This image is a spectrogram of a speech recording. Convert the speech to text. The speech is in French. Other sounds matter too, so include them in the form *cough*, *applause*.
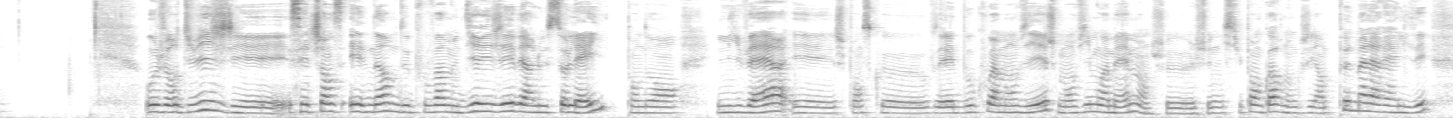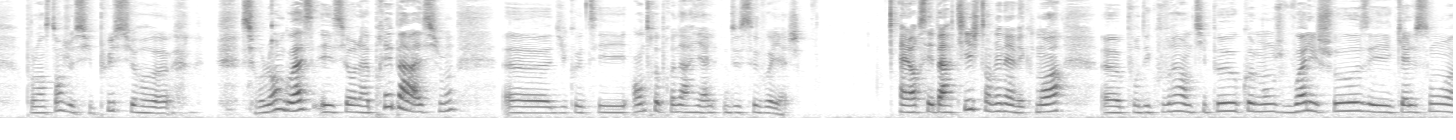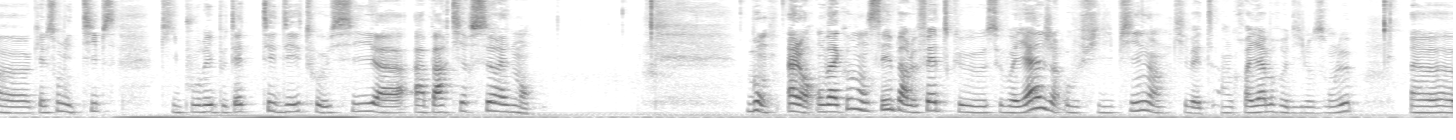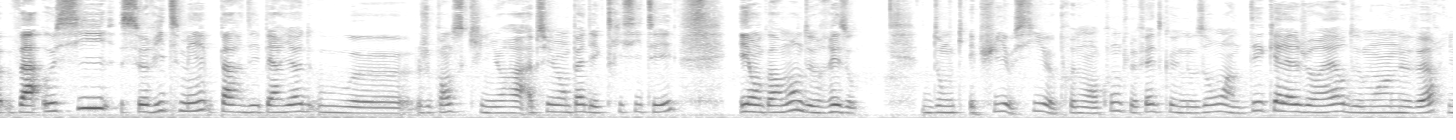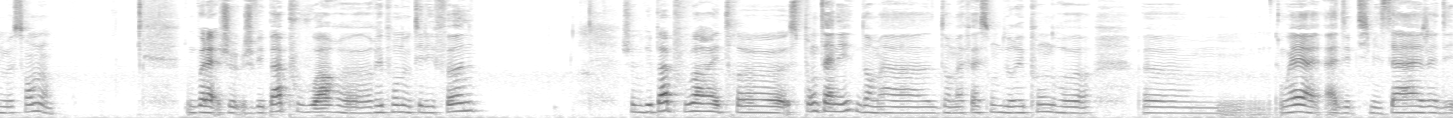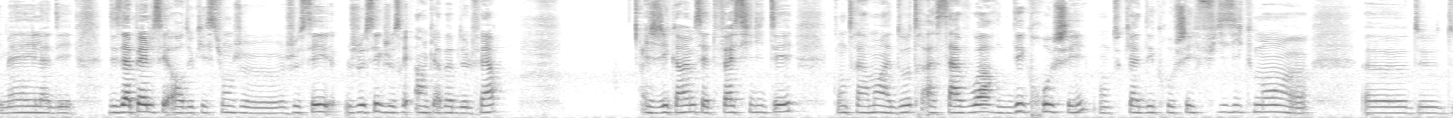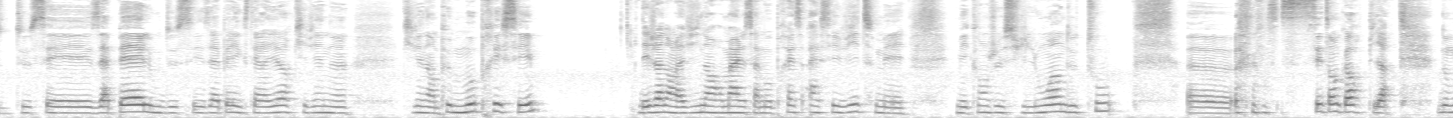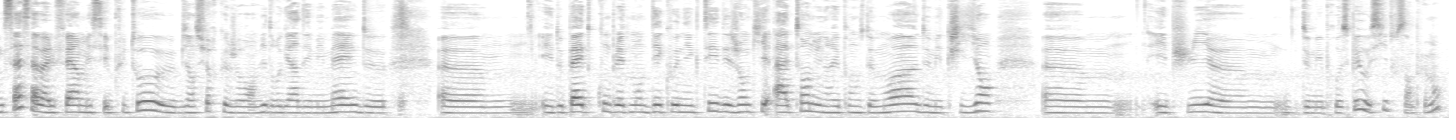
Aujourd'hui, j'ai cette chance énorme de pouvoir me diriger vers le soleil pendant l'hiver et je pense que vous allez être beaucoup à m'envier. Je m'envie moi-même. Je, n'y suis pas encore donc j'ai un peu de mal à réaliser. Pour l'instant, je suis plus sur, euh, *laughs* sur l'angoisse et sur la préparation euh, du côté entrepreneurial de ce voyage. Alors c'est parti, je t'emmène avec moi euh, pour découvrir un petit peu comment je vois les choses et quels sont, quels sont mes tips pourrait peut-être t'aider toi aussi à, partir sereinement. Bon, alors on va commencer par le fait que ce voyage aux Philippines, qui va être incroyable, redisons-le, euh, va aussi se rythmer par des périodes où euh, je pense qu'il n'y aura absolument pas d'électricité et encore moins de réseau. Donc, et puis aussi, euh, prenons en compte le fait que nous aurons un décalage horaire de moins 9 heures, il me semble. Donc voilà, je ne vais pas pouvoir euh, répondre au téléphone. Je ne vais pas pouvoir être euh, spontanée dans ma, façon de répondre euh, à, des petits messages, à des mails, à des, appels. C'est hors de question. Je, sais, que je serai incapable de le faire. J'ai quand même cette facilité, contrairement à d'autres, à savoir décrocher, en tout cas décrocher physiquement de, de, ces appels ou de ces appels extérieurs qui viennent, qui viennent un peu m'oppresser. Déjà dans la vie normale, ça m'oppresse assez vite, mais, mais quand je suis loin de tout, euh, *laughs* c'est encore pire. Donc ça, ça va le faire, mais c'est plutôt euh, bien sûr que j'aurai envie de regarder mes mails de, et de pas être complètement déconnecté des gens qui attendent une réponse de moi, de mes clients. Euh, et puis euh, de mes prospects aussi tout simplement,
